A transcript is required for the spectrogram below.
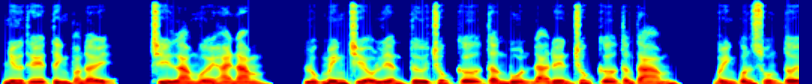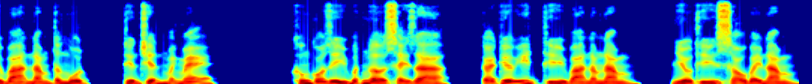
Như thế tính toán đấy, chỉ là 12 năm, Lục Minh Triều liền từ trúc cơ tầng 4 đã đến trúc cơ tầng 8, bình quân xuống tới 3 năm tầng 1, tiến triển mạnh mẽ. Không có gì bất ngờ xảy ra, cái kia ít thì 3 năm năm, nhiều thì 6-7 năm,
